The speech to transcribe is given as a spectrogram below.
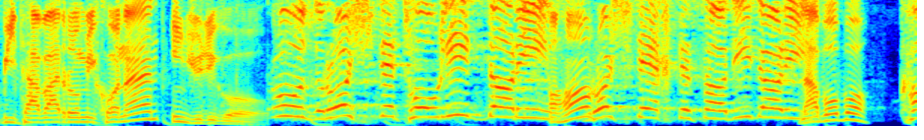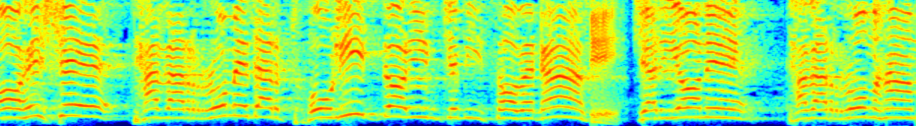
بی‌تورمی کنن اینجوری گفت. روز رشد تولید داریم. رشد اقتصادی داریم. نه بابا. کاهش تورم در تولید داریم که بی سابقه است. اه. جریان تورم هم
